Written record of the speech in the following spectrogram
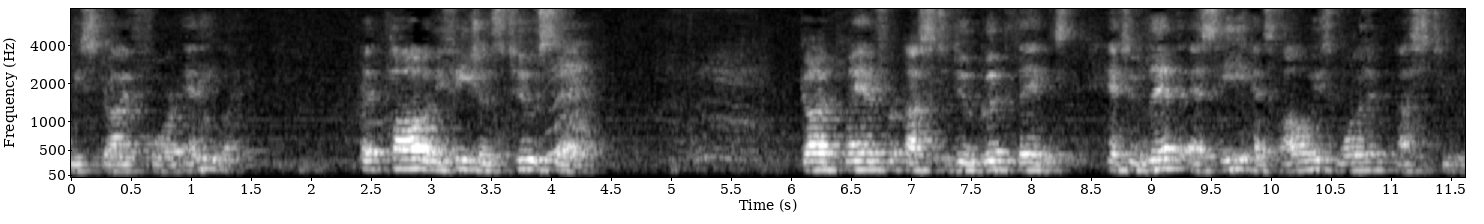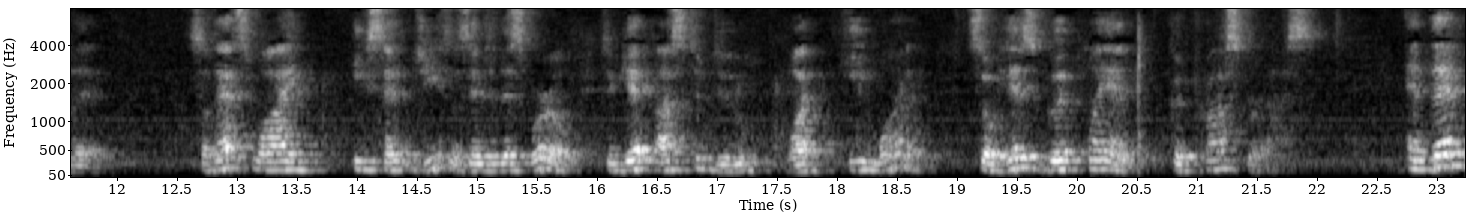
we strive for anyway. But Paul in Ephesians 2 said, God planned for us to do good things and to live as He has always wanted us to live. So that's why He sent Jesus into this world, to get us to do what He wanted. So His good plan could prosper us. And then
